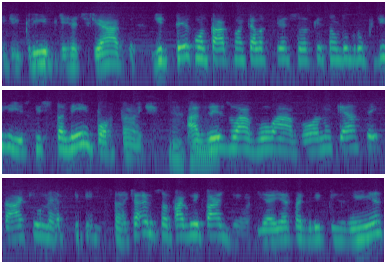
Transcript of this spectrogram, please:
de gripe, de resfriado, de ter contato com aquelas pessoas que são do grupo de risco. Isso também é importante. Uhum. Às vezes o avô ou a avó não quer aceitar que o neto fique distante. Ah, ele só está gripadinho. E aí essa gripezinha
